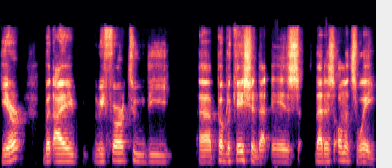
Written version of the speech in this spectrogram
here, but I refer to the uh, publication that is that is on its way,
